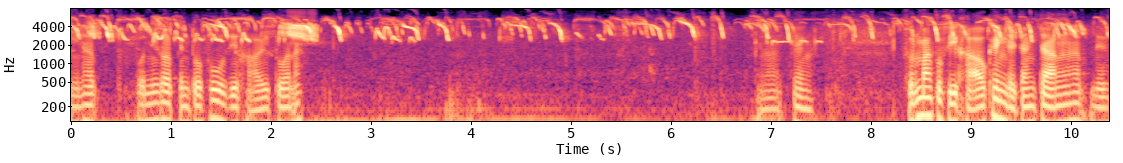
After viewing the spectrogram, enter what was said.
นี่ครับ ตัวนี้ก็เป็นตัวผู้สีขาวอีกตัวนะแข้งส่วนมากตัวสีขาวแข้งจะจางๆนะครับเดี๋ยว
